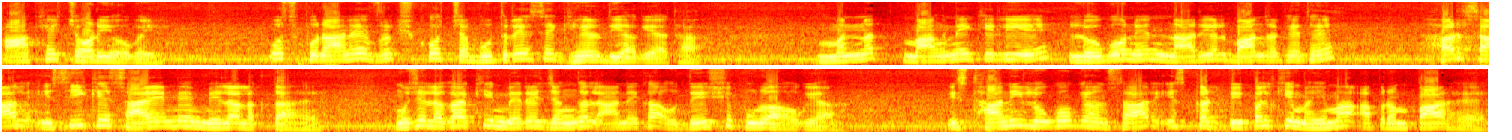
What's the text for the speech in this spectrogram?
आँखें चौड़ी हो गई। उस पुराने वृक्ष को चबूतरे से घेर दिया गया था। मन्नत मांगने के लिए लोगों ने नारियल बाँध रखे थे। हर साल इसी के साय में मेला लगता है। मुझे लगा कि मेरे जंगल आने का उद्देश्य पूरा हो गया। स्थानीय लोगों के अनुसार इस कट पीपल की महिमा अपरंपार है।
